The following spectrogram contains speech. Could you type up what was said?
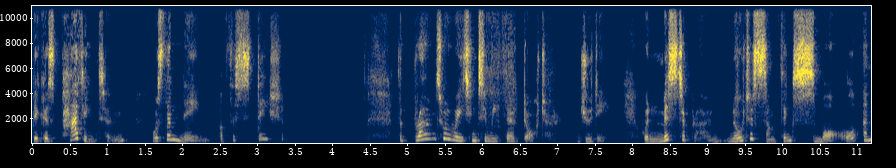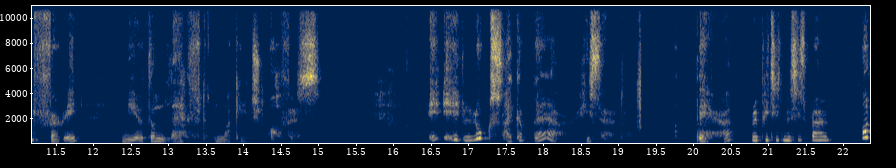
because Paddington was the name of the station. The Browns were waiting to meet their daughter, Judy, when Mr. Brown noticed something small and furry near the left luggage office. It, it looks like a bear, he said. A bear? repeated Mrs. Brown. On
